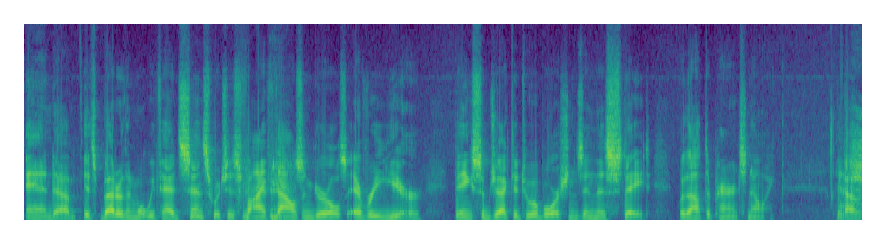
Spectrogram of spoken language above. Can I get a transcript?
And uh, it's better than what we've had since, which is 5,000 girls every year being subjected to abortions in this state without the parents knowing. Uh,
